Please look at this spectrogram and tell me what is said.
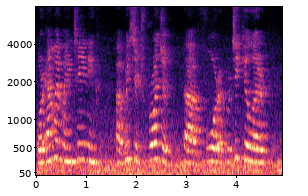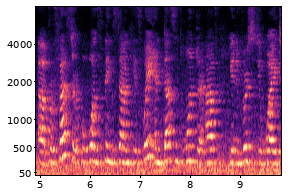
or am I maintaining a research project uh, for a particular uh, professor who wants things done his way and doesn't want to have university-wide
